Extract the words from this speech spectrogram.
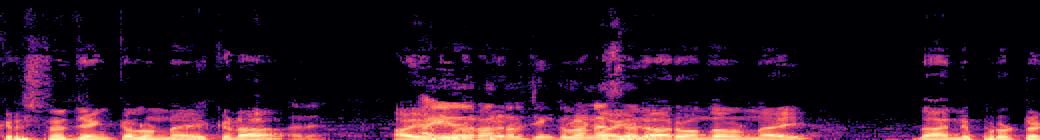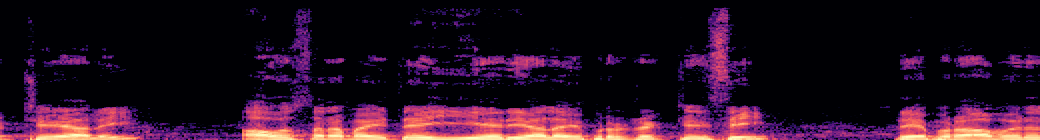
కృష్ణ జింకలు ఉన్నాయి ఇక్కడ ఐదు. ఆరు వందలు ఉన్నాయి దాన్ని ప్రొటెక్ట్ చేయాలి అవసరమైతే ఈ ఏరియాలో అవి ప్రొటెక్ట్ చేసి రేపు రాబోయే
